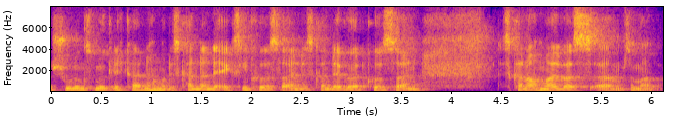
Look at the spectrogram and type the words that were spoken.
Schulungsmöglichkeiten haben und das kann dann der Excel-Kurs sein, das kann der Word-Kurs sein. Das kann auch mal was ähm, sag mal,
